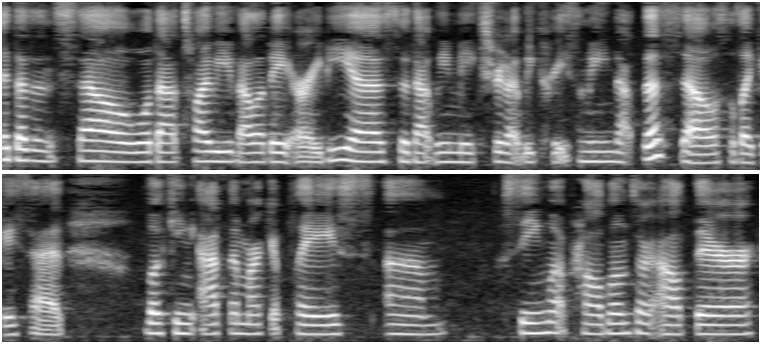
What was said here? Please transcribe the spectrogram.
it doesn't sell? Well that's why we validate our idea so that we make sure that we create something that does sell. So like i said looking at the marketplace um, seeing what problems are out there.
